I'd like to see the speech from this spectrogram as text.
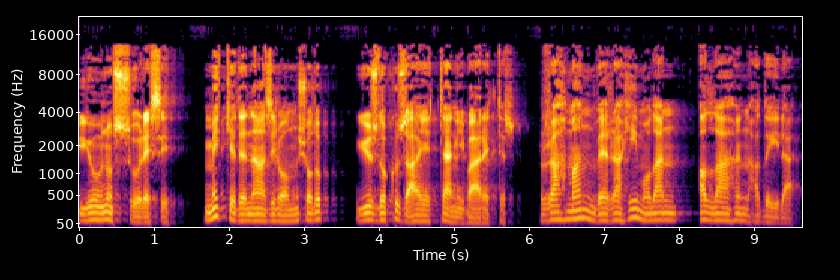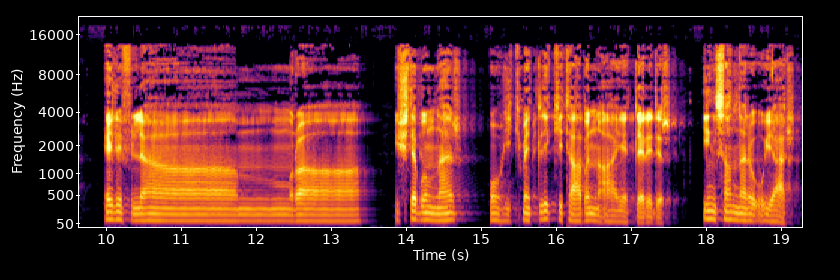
Yunus suresi Mekke'de nazil olmuş olup 109 ayetten ibarettir. Rahman ve Rahim olan Allah'ın adıyla. Elif lam ra İşte bunlar o hikmetli kitabın ayetleridir. İnsanları uyar,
